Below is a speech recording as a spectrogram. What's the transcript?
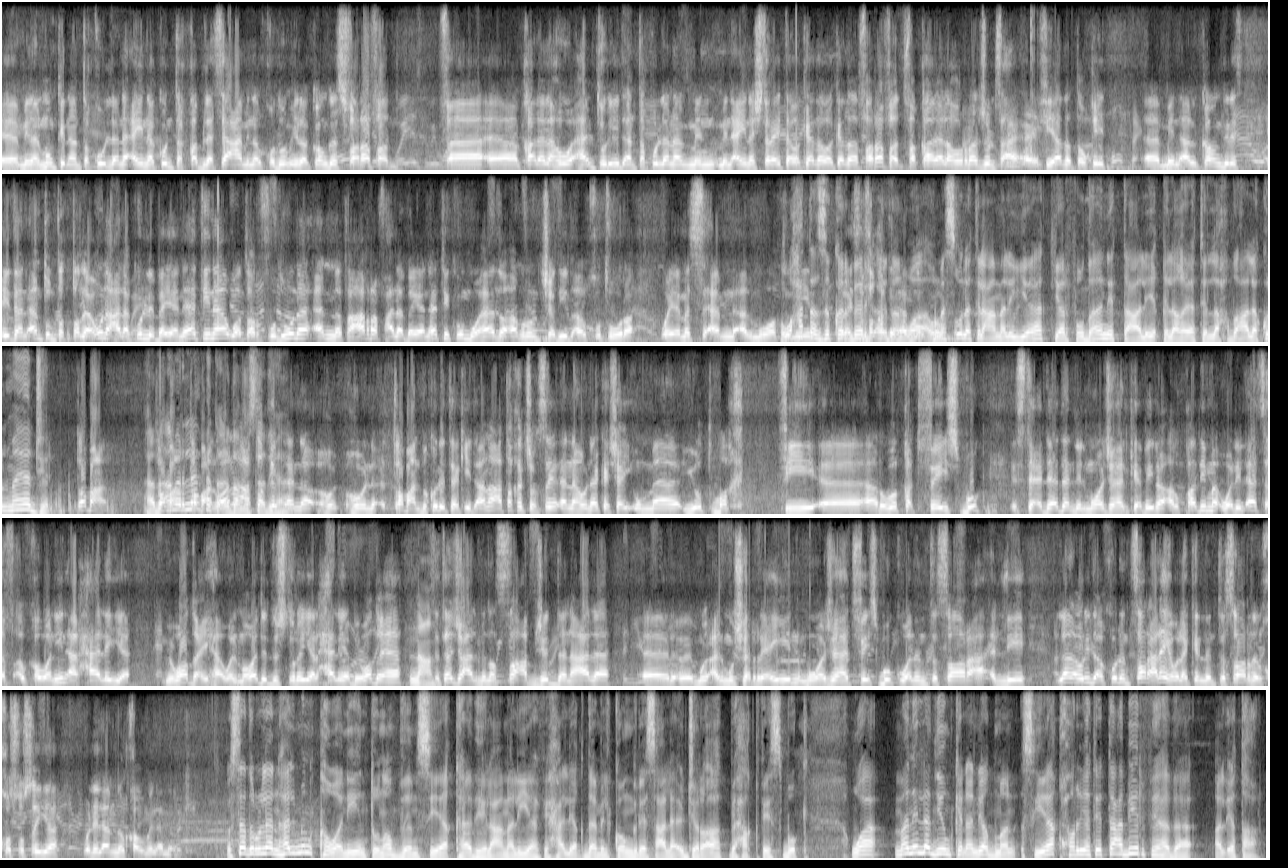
من الممكن أن تقول لنا أين كنت قبل ساعة من القدوم إلى الكونغرس فرفض. فقال له هل تريد أن تقول لنا من من أين اشتريت وكذا وكذا؟ فرفض. فقال له الرجل في هذا التوقيت من الكونغرس اذا أنتم تطلعون على كل بياناتنا وترفضون أن نتعرف على بياناتكم وهذا أمر شديد الخطورة ويمس أمن المواطنين. وحتى زكربيرج أيضا ومسؤولة العمليات يرفضان التعليق إلى غاية اللحظة على كل ما يجري. طبعا. هذا طبعا أمر لافت طبعا أستاذ أعتقد أن هن طبعا بكل تأكيد أنا أعتقد شخصيا أن هناك شيء ما يطبخ في أروقة فيسبوك استعدادا للمواجهة الكبيرة القادمة وللأسف القوانين الحالية بوضعها والمواد الدستورية الحالية بوضعها نعم. ستجعل من الصعب جدا على المشرعين مواجهة فيسبوك والانتصار ل لا أريد ان أقول انتصار عليه ولكن الانتصار للخصوصية وللأمن القومي الأمريكي. أستاذ رولان هل من قوانين تنظم سياق هذه العملية في حال إقدام الكونغرس على إجراءات بحق فيسبوك؟ ومن الذي يمكن أن يضمن سياق حرية التعبير في هذا الإطار؟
